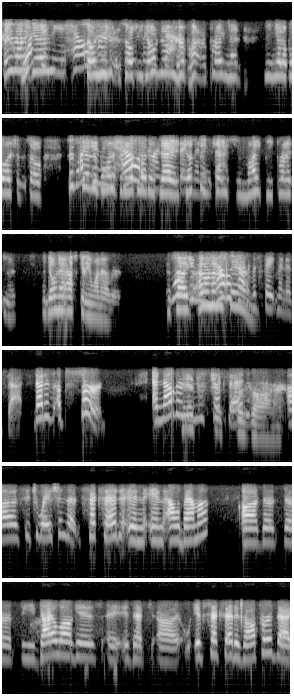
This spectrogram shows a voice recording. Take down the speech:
say that What again. in the hell so you, so if you don't know that? you're pregnant, you can get abortion. So just What get an abortion every other kind of a day, just in case you might be pregnant, and don't ask anyone ever. It's what like in I don't understand. kind of a statement is that? That is absurd. And now there's it's a new sex ed uh, situation that sex ed in in Alabama. Uh, the the the dialogue is uh, that uh, if sex ed is offered, that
